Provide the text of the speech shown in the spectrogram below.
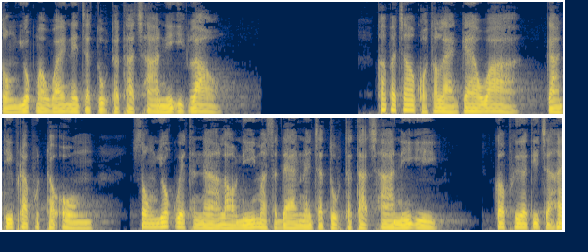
ทรงยกมาไว้ในจตุตถฌานี้อีกเล่า ข้าพเจ้าขอแถลงแก้ว่า การที่พระพุทธองค์ทรงยกเวทนาเหล่านี้มาแสดงในจตุตถฌานี้อีก ก็เพื่อที่จะให้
